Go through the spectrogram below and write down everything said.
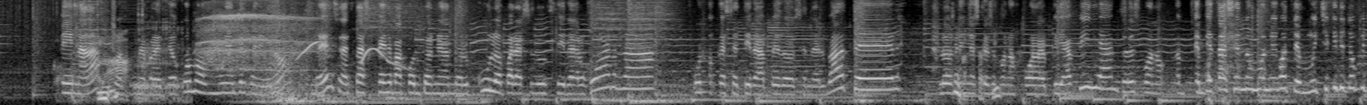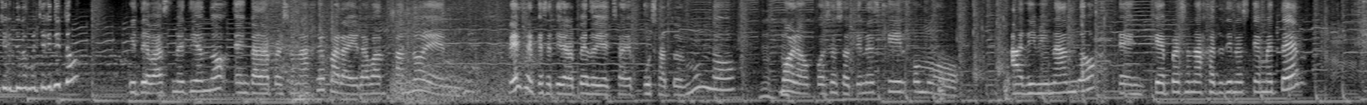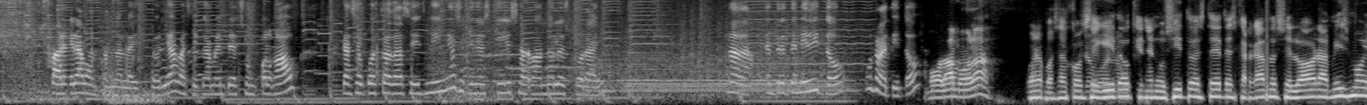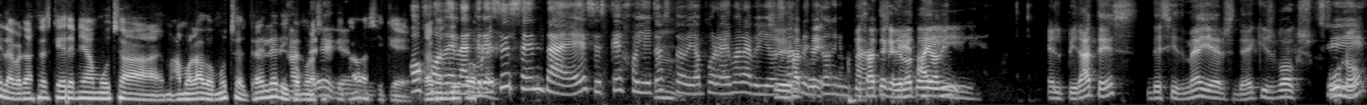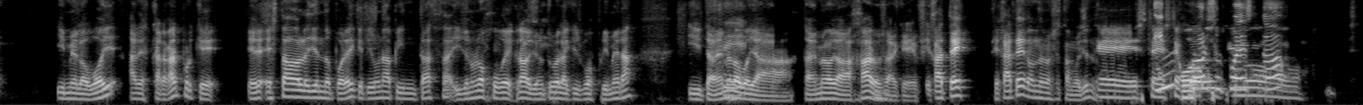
Y nada, Ah. pues me pareció como muy entretenido. ¿Ves? Estás que va contoneando el culo para seducir al guarda, uno que se tira pedos en el váter, los niños que se ponen a jugar al pilla-pilla. Entonces, bueno, em- empieza siendo un monigote muy chiquitito, muy chiquitito, muy chiquitito, y te vas metiendo en cada personaje para ir avanzando en. ¿Ves? El que se tira el pedo y echa de pus a todo el mundo. Bueno, pues eso, tienes que ir como adivinando en qué personaje te tienes que meter para ir avanzando en la historia. Básicamente es un colgado que ha secuestrado a seis niños y tienes que ir salvándoles por ahí. Nada, entretenidito, un ratito. Mola, mola. Bueno, pues has conseguido que Nenusito esté descargándoselo ahora mismo y la verdad es que tenía mucha, me ha molado mucho el tráiler y como lo has explicado, así que... Ojo, de la realmente- 360 es, es que hay joyitas Mm. todavía por ahí maravillosas. Sí. Fíjate, que yo día vi Hay- el Pirates de Sid Meier's de Xbox Sí. 1 y me lo voy a descargar porque he, estado leyendo por ahí que tiene una pintaza y yo no lo jugué, claro, yo no tuve la Xbox primera y también me lo voy a también me lo voy a bajar, o sea que fíjate, fíjate dónde nos estamos yendo. este, este por juego supuesto- último-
